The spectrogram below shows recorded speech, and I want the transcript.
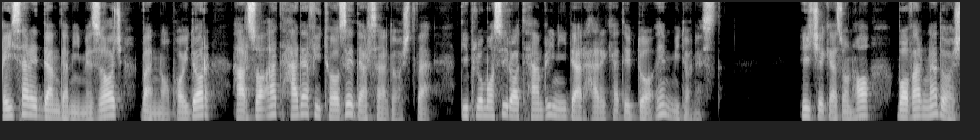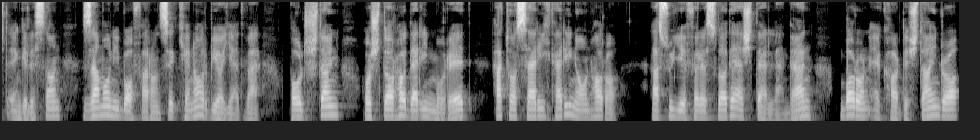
قیصر دمدمی مزاج و ناپایدار هر ساعت هدفی تازه در سر داشت و دیپلماسی را تمرینی در حرکت دائم می‌دانست. هیچ یک از آنها باور نداشت انگلستان زمانی با فرانسه کنار بیاید و هولشتاین هشدارها در این مورد حتی سریحترین آنها را از سوی فرستادهاش در لندن بارون اکاردشتاین را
